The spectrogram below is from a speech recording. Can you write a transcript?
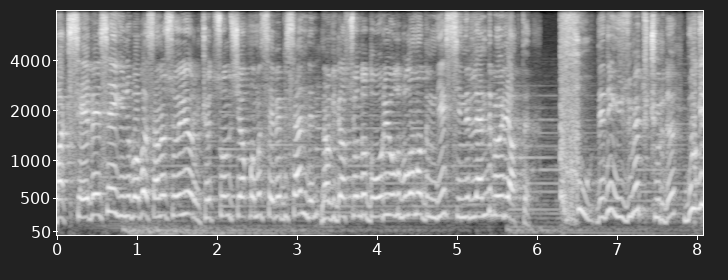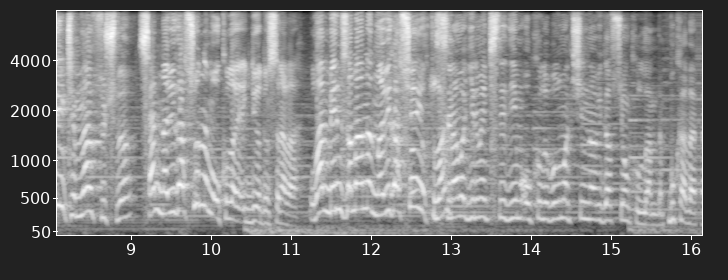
Bak SBS günü baba sana söylüyorum. Kötü sonuç yapmamın sebebi sendin. Navigasyonda doğru yolu bulamadım diye sinirlendi böyle yaptı. Puh dedi yüzüme tükürdü. Bugün kim lan suçlu? Sen navigasyonla mı okula gidiyordun sınava? Ulan benim zamanımda navigasyon yoktu lan. Sınava girmek istediğim okulu bulmak için navigasyon kullandım. Bu kadar.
